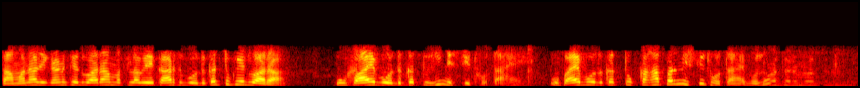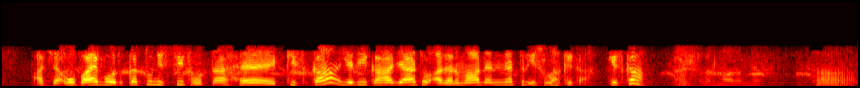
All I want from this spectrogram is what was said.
सामानाधिकरण के द्वारा मतलब एकार्थ बोधकत्व के द्वारा उपाय बोधकत्व ही निश्चित होता है। उपाय बोधकत्व कहाँ पर निश्चित होता है, बोलो? अच्छा उपाय बोधकत्व निश्चित होता है। किसका? यदि कहा जाए तो अधर्माद अन्यत्र इस वाक्य का। किसका? हाँ।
